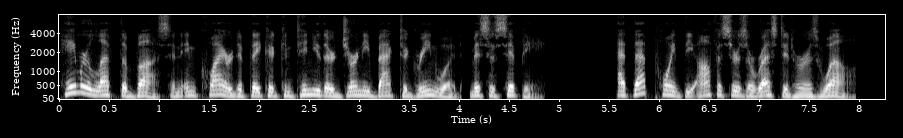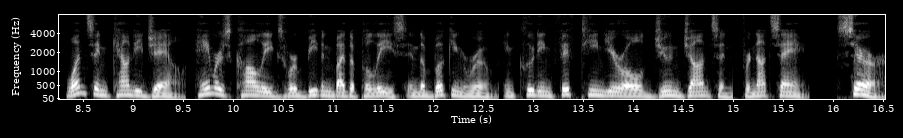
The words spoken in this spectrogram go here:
Hamer left the bus and inquired if they could continue their journey back to Greenwood, Mississippi. At that point the officers arrested her as well. Once in county jail, Hamer's colleagues were beaten by the police in the booking room including 15-year-old June Johnson, for not saying, "'Sir'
